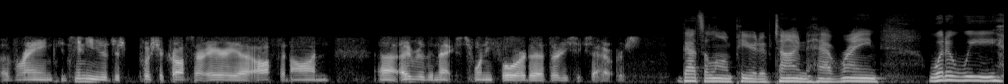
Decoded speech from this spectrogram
of rain continue to just push across our area off and on uh, over the next 24 to 36 hours. That's a long period of time to have rain. What are we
